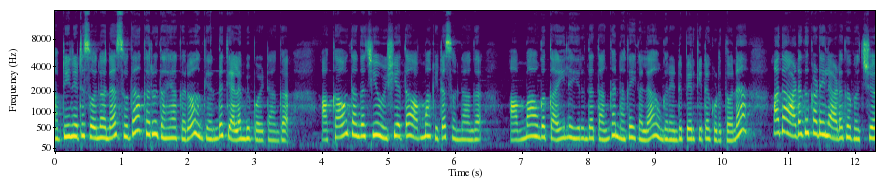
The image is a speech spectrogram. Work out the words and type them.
அப்படின்னுட்டு சொன்னோன்னே சுதாகரும் தயாகரும் அங்கேருந்து கிளம்பி போயிட்டாங்க. அக்காவும் தங்கச்சியும் விஷயத்த அம்மா கிட்ட சொன்னாங்க. அம்மா அவங்க கையில் இருந்த தங்க நகைகளை அவங்க ரெண்டு பேர்கிட்ட கொடுத்தோன்னே அதை அடகு கடையில் அடகு வச்சு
